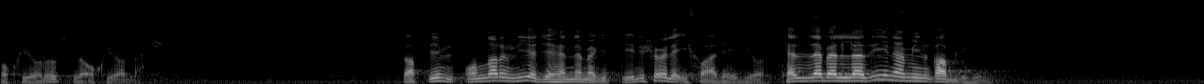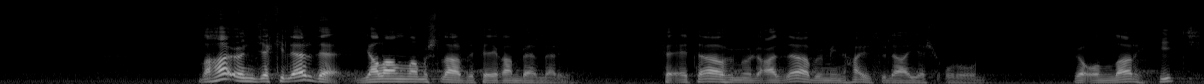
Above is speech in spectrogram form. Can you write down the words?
okuyoruz ve okuyorlar. Rabbim onların niye cehenneme gittiğini şöyle ifade ediyor. Kezzebellezine min qablihim. Daha öncekiler de yalanlamışlardı peygamberleri. Fe etahumul azabu min haythu la yeş'urun. Ve onlar hiç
